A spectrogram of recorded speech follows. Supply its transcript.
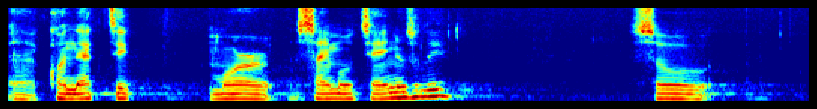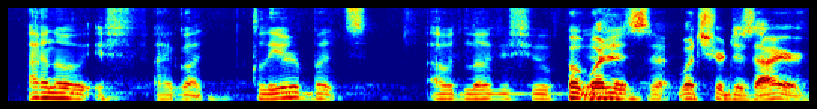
uh, connecting more simultaneously. So I don't know if I got clear, but I would love if you. But what is uh, what's your desire?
